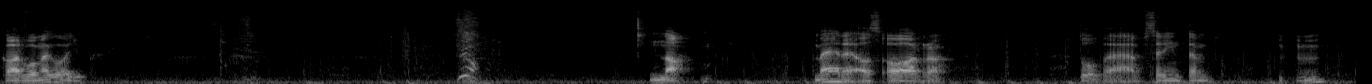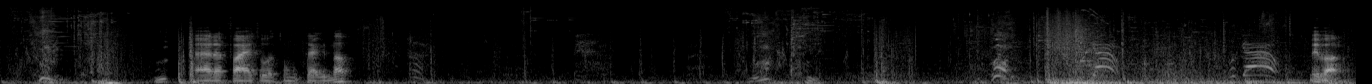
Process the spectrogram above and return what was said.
Karból megoldjuk. Na. Merre az arra? Tovább. Szerintem... Uh -huh. Erre fájtoltunk tegnap. Mi van?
